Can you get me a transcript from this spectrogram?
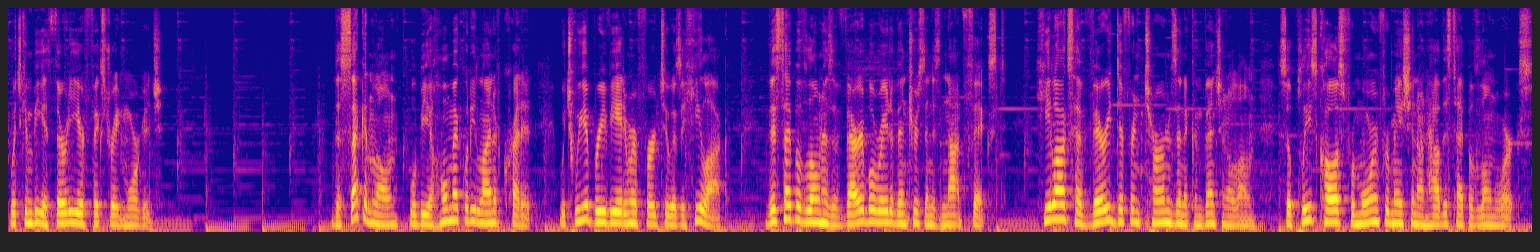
which can be a 30-year fixed rate mortgage. The second loan will be a home equity line of credit, which we abbreviate and refer to as a HELOC. This type of loan has a variable rate of interest and is not fixed. HELOCs have very different terms than a conventional loan, so please call us for more information on how this type of loan works.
